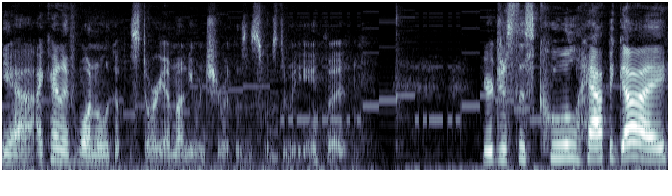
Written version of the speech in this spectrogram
Yeah, I kind of want to look up the story. I'm not even sure what this is supposed to be, but... You're just this cool, happy guy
